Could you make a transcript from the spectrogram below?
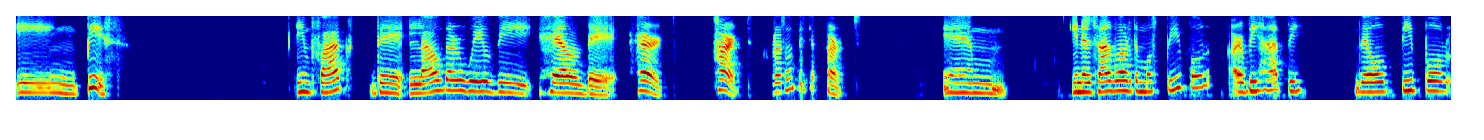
in peace. In fact, the louder will be held the heart, heart, heart. Um, in El Salvador, the most people are be happy. The old people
